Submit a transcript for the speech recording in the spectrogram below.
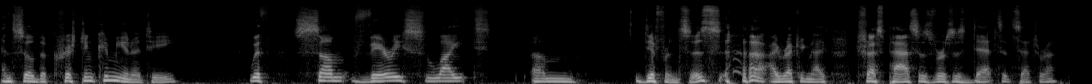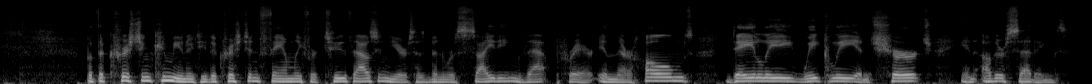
And so the Christian community, with some very slight um, differences, I recognize trespasses versus debts, etc. But the Christian community, the Christian family for 2,000 years has been reciting that prayer in their homes, daily, weekly, in church, in other settings.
